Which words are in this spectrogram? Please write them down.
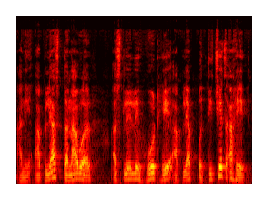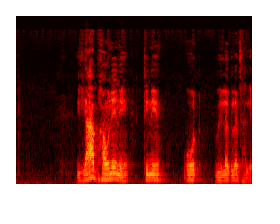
आणि आपल्या स्तनावर असलेले होठ हे आपल्या पतीचेच आहेत. या भावनेने तिने ओठ विलग्ल झाले.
